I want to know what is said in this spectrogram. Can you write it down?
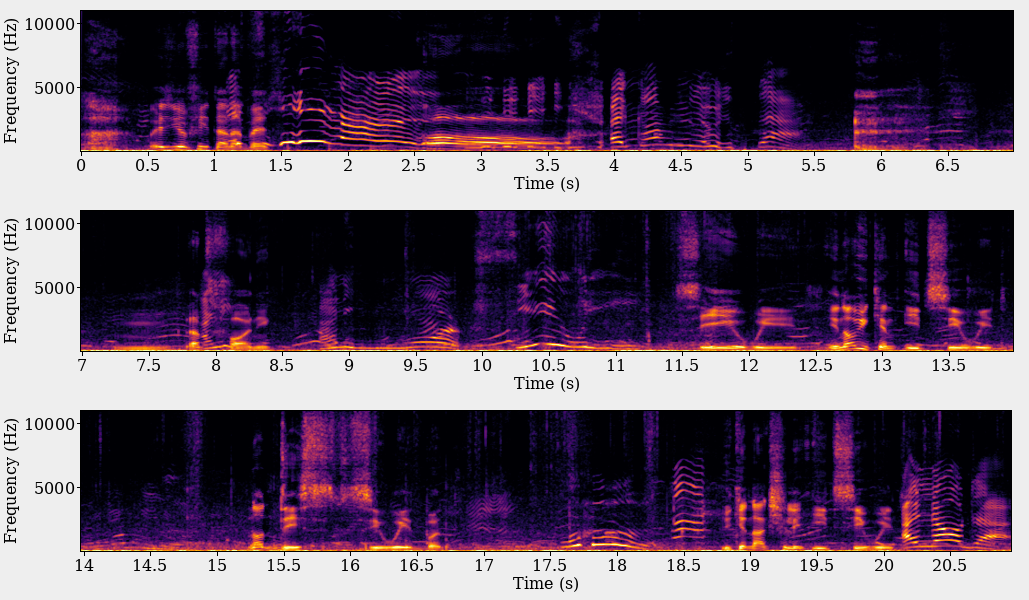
Where's your feet, Annabelle? Here! Oh, I come here with hmm, that. that's funny. I need more seaweed. Seaweed. You know you can eat seaweed. Not this seaweed, but you can actually eat seaweed. I know that.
